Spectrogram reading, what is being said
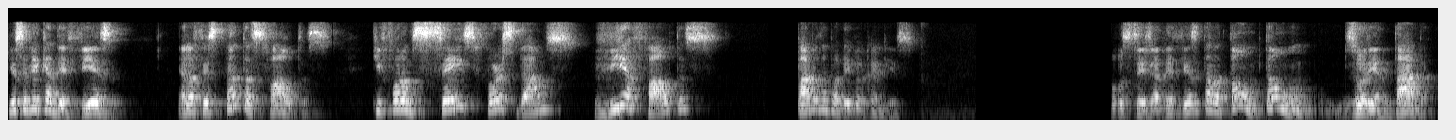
e você vê que a defesa, ela fez tantas faltas que foram seis first downs via faltas para o Tampa Bay Buccaneers. Ou seja, a defesa estava tão, tão desorientada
